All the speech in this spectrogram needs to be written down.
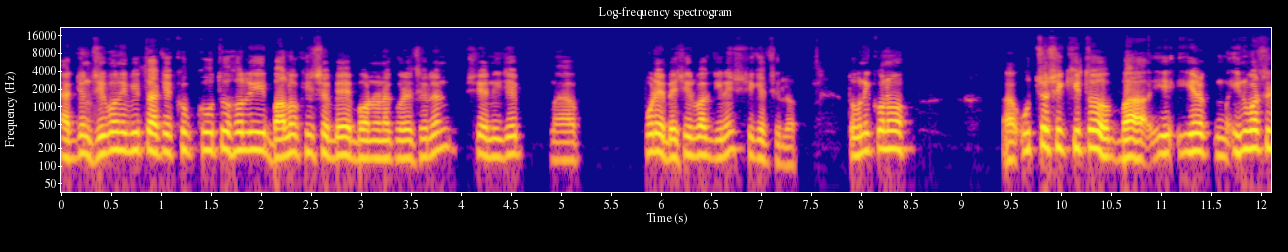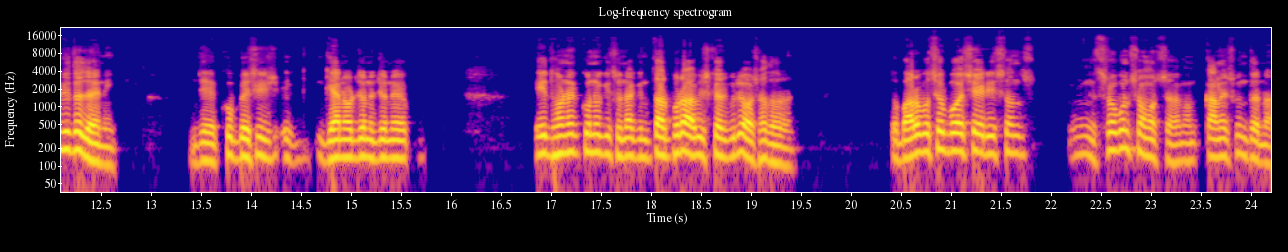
একজন জীবনীবিদ তাকে খুব কৌতূহলী বালক হিসেবে বর্ণনা করেছিলেন। সে নিজে পড়ে বেশিরভাগ জিনিস শিখেছিল। তো উনি কোনো উচ্চশিক্ষিত বা ইয়ে- ইউনিভার্সিটিতে যায়নি যে খুব বেশি জ্ঞান অর্জনের জন্য এই ধরনের কোনো কিছু না, কিন্তু তারপরে আবিষ্কারগুলি অসাধারণ। তো বারো বছর বয়সে এডিসন শ্রবণ সমস্যা কানে শুনতে না।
